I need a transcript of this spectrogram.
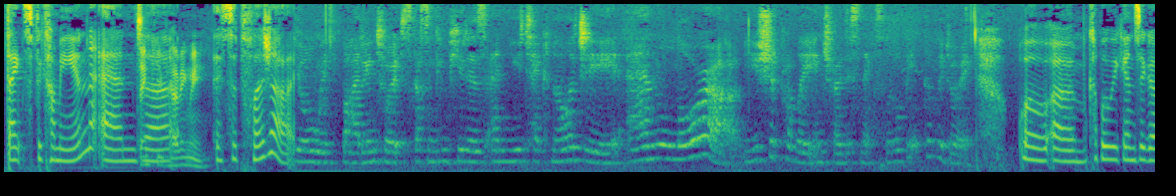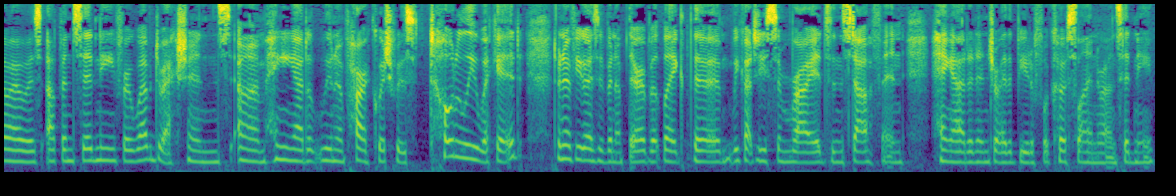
Thanks for coming in, and Thank you for uh, having me. It's a pleasure. You're with Byte Into IT, discussing computers and new technology. And Laura, you should probably intro this next little bit that we're doing. Well, um, a couple of weekends ago, I was up in Sydney for Web Directions, um, hanging out at Luna Park, which was totally wicked. Don't know if you guys have been up there, but like the we got to do some rides and stuff, and hang out and enjoy the beautiful coastline around Sydney.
